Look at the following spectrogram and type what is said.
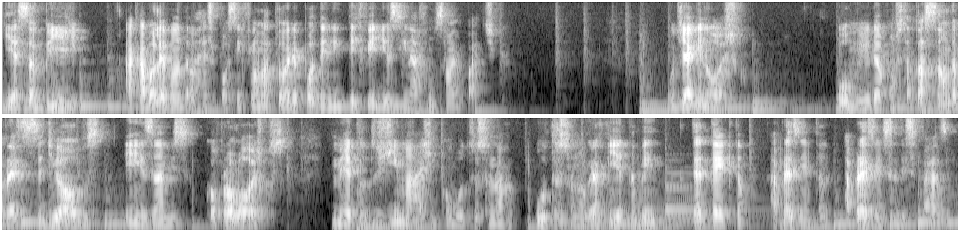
E essa bile acaba levando a uma resposta inflamatória, podendo interferir assim na função hepática. O diagnóstico, por meio da constatação da presença de ovos em exames coprológicos, métodos de imagem como ultrassonografia também detectam a presença, desse parasita.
